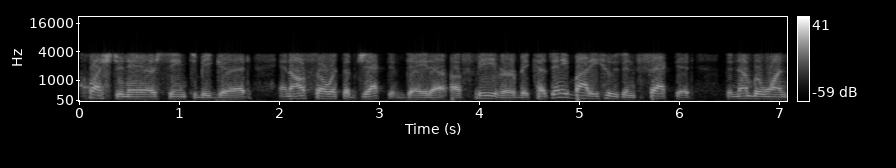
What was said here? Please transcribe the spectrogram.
questionnaires seem to be good, and also with objective data of fever, because anybody who's infected, the number one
